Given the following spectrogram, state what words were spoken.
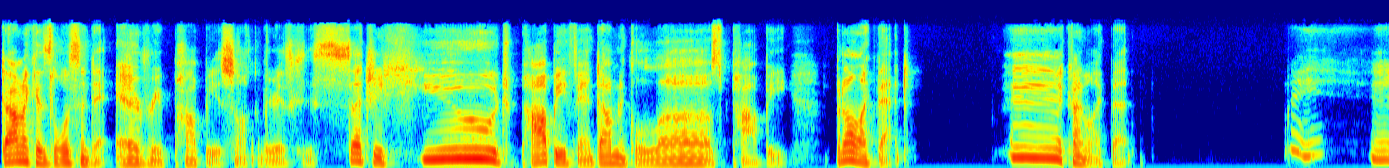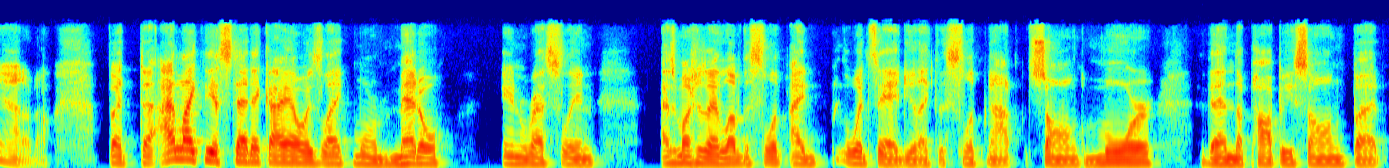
Dominic has listened to every Poppy song there is. He's such a huge Poppy fan. Dominic loves Poppy, but not like that. Eh, kind of like that. Eh, I don't know, but uh, I like the aesthetic. I always like more metal in wrestling. As much as I love the slip, I would say I do like the Slipknot song more than the Poppy song, but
